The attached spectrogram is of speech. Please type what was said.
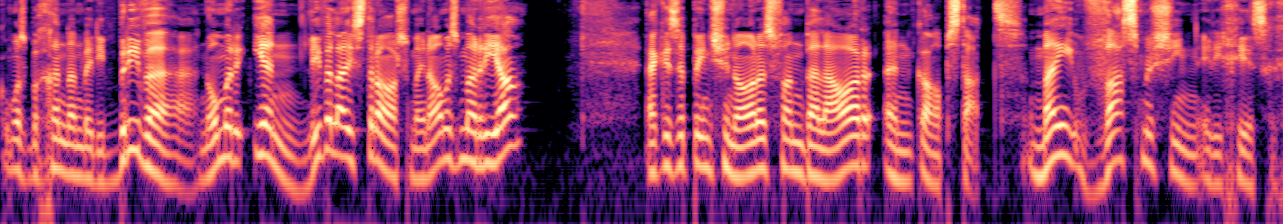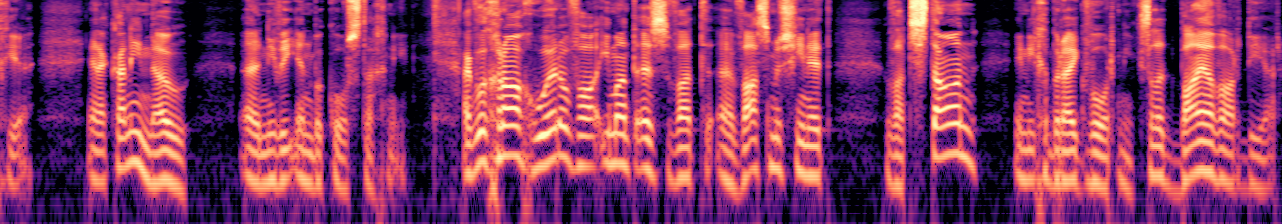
kom ons begin dan met die briewe. Nommer 1. Liewe luisteraars, my naam is Maria. Ek is 'n pensionaris van Bellaar in Kaapstad. My wasmasjien het die gees gegee en ek kan nie nou 'n nuwe een bekostig nie. Ek wil graag hoor of daar iemand is wat 'n wasmasjien het wat staan en nie gebruik word nie. Ek sal dit baie waardeer.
